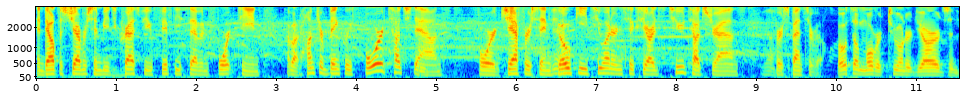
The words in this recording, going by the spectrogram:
And Delphos Jefferson beats Crestview 57-14. How about Hunter Binkley, four touchdowns for Jefferson. Goki, 206 yards, two touchdowns for Spencerville. Both of them over 200 yards, and,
